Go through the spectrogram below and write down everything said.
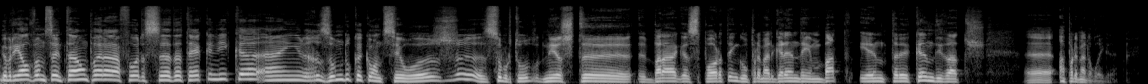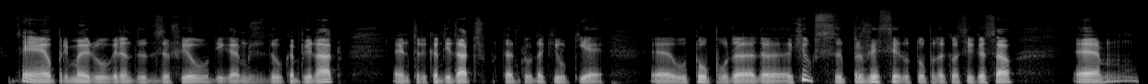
Gabriel, vamos então para a força da técnica em resumo do que aconteceu hoje, sobretudo neste Braga Sporting, o primeiro grande embate entre candidatos uh, à Primeira Liga. Sim, é o primeiro grande desafio, digamos, do campeonato entre candidatos, portanto, naquilo que é uh, o topo da, da, aquilo que se prevê ser o topo da classificação. Um,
